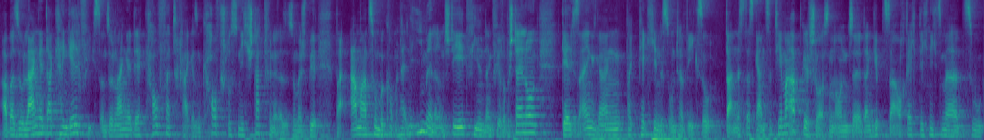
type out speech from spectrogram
aber solange da kein Geld fließt und solange der Kaufvertrag, also ein Kaufschluss nicht stattfindet, also zum Beispiel bei Amazon, Amazon bekommt man halt eine E-Mail, darin steht, vielen Dank für Ihre Bestellung, Geld ist eingegangen, Päckchen ist unterwegs. So, dann ist das ganze Thema abgeschlossen und äh, dann gibt es da auch rechtlich nichts mehr zu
